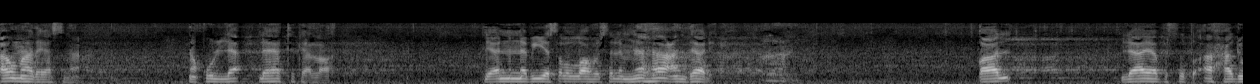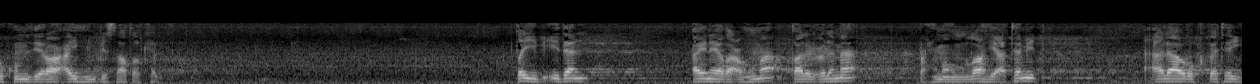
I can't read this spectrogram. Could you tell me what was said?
أو ماذا يصنع؟ نقول لا لا يتكئ على الأرض. لأن النبي صلى الله عليه وسلم نهى عن ذلك. قال لا يبسط أحدكم ذراعيه بساط الكلب. طيب إذن أين يضعهما؟ قال العلماء رحمهم الله يعتمد على ركبتيه.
